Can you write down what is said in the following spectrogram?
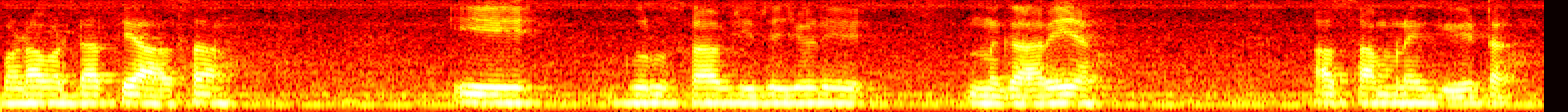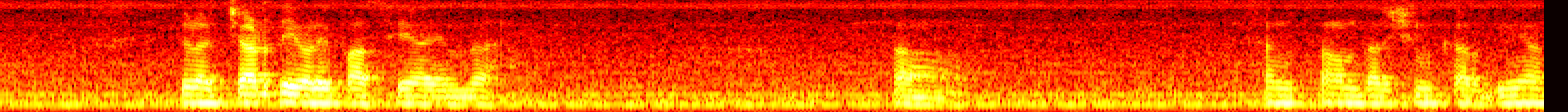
ਬੜਾ ਵੱਡਾ ਇਤਿਹਾਸ ਆ। ਇਹ ਗੁਰੂ ਸਾਹਿਬ ਜੀ ਦੇ ਜਿਹੜੇ ਨਗਾਰੇ ਆ ਆ ਸਾਹਮਣੇ ਗੇਟ ਆ, ਜਿਹੜਾ ਚੜ੍ਹਦੇ ਵਾਲੇ ਪਾਸੇ ਆ ਜਾਂਦਾ। ਤਾਂ ਸੰਗਤਾਂ ਦਰਸ਼ਨ ਕਰਦੀਆਂ।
